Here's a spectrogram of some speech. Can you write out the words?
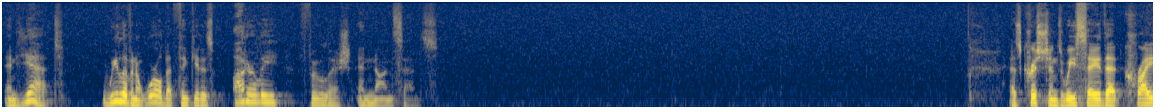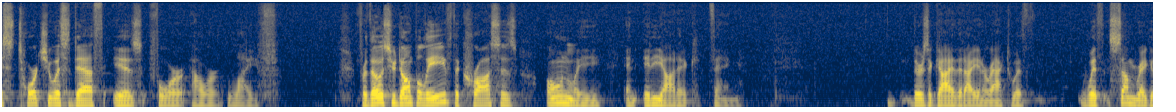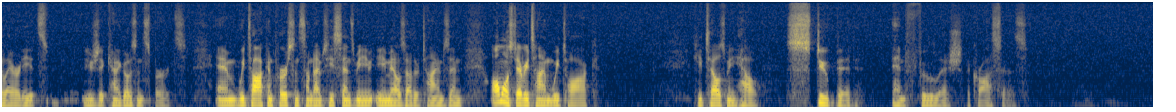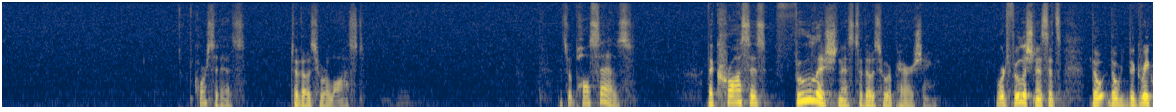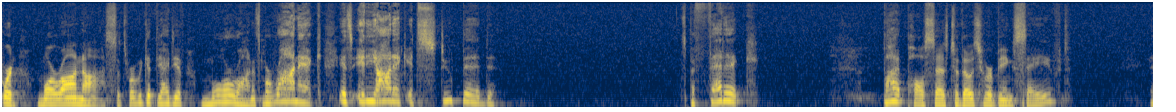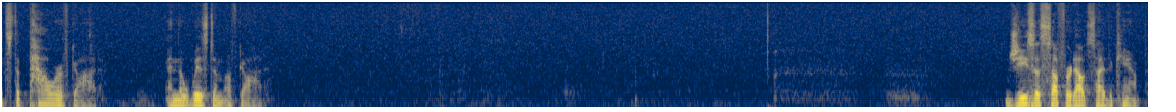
And yet, we live in a world that think it is utterly foolish and nonsense. As Christians, we say that Christ's tortuous death is for our life. For those who don't believe, the cross is only an idiotic thing. There's a guy that I interact with with some regularity. It's usually kind of goes in spurts. And we talk in person. Sometimes he sends me emails other times. And almost every time we talk, he tells me how stupid and foolish the cross is. Of course it is to those who are lost. That's what Paul says. The cross is foolishness to those who are perishing. The word foolishness, it's the, the, the, Greek word moranos. It's where we get the idea of moron. It's moronic. It's idiotic. It's stupid. It's pathetic. But, Paul says, to those who are being saved, it's the power of God and the wisdom of God. Jesus suffered outside the camp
